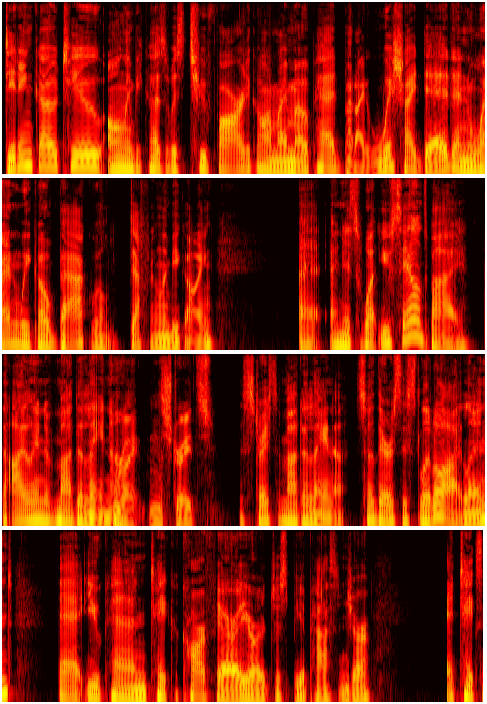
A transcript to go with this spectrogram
didn't go to only because it was too far to go on my moped, but I wish I did. And when we go back, we'll definitely be going. Uh, and it's what you sailed by, the island of Maddalena Right, in the Straits. the Straits of Maddalena. So there's this little island that you can take a car ferry or just be a passenger. It takes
